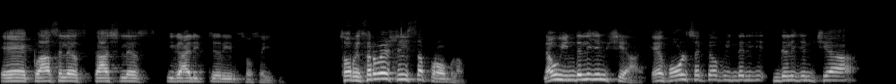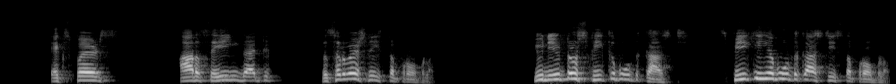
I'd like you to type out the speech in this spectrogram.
a classless, casteless, egalitarian society. So reservation is the problem. Now intelligentsia, a whole set of intellig- intelligentsia experts are saying that reservation is the problem. You need not speak about caste. Speaking about caste is the problem.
